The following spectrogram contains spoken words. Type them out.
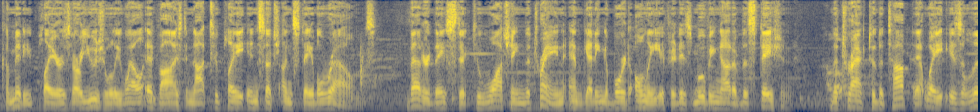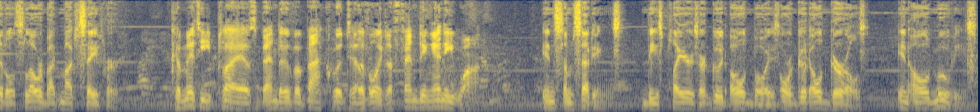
Committee players are usually well advised not to play in such unstable realms. Better they stick to watching the train and getting aboard only if it is moving out of the station. The track to the top that way is a little slower but much safer. Committee players bend over backward to avoid offending anyone. In some settings, these players are good old boys or good old girls. In old movies,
